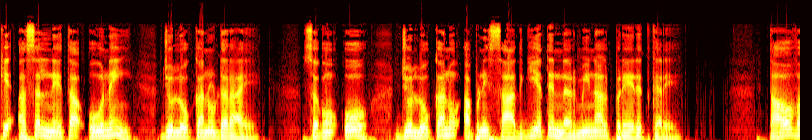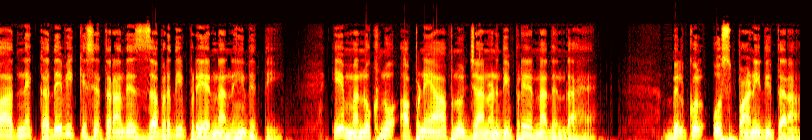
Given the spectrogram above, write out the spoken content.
ਕਿ ਅਸਲ ਨੇਤਾ ਉਹ ਨਹੀਂ ਜੋ ਲੋਕਾਂ ਨੂੰ ਡਰਾਏ, ਸਗੋਂ ਉਹ ਜੋ ਲੋਕਾਂ ਨੂੰ ਆਪਣੀ ਸਾਦਗੀ ਅਤੇ ਨਰਮੀ ਨਾਲ ਪ੍ਰੇਰਿਤ ਕਰੇ। ਤਾਓਵਾਦ ਨੇ ਕਦੇ ਵੀ ਕਿਸੇ ਤਰ੍ਹਾਂ ਦੇ ਜ਼ਬਰ ਦੀ ਪ੍ਰੇਰਣਾ ਨਹੀਂ ਦਿੱਤੀ। ਇਹ ਮਨੁੱਖ ਨੂੰ ਆਪਣੇ ਆਪ ਨੂੰ ਜਾਣਨ ਦੀ ਪ੍ਰੇਰਣਾ ਦਿੰਦਾ ਹੈ। ਬਿਲਕੁਲ ਉਸ ਪਾਣੀ ਦੀ ਤਰ੍ਹਾਂ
